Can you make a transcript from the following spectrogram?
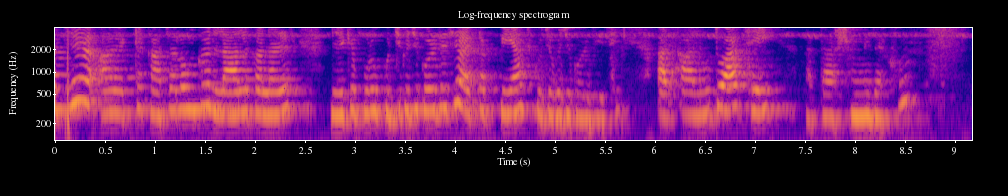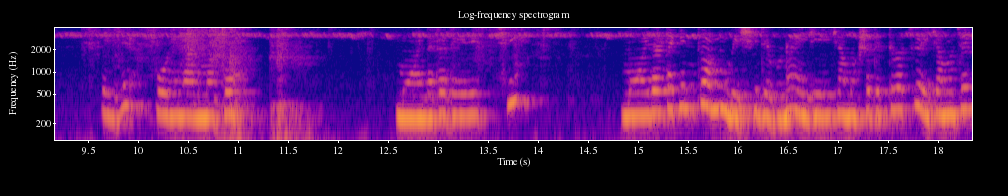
আছে আর একটা কাঁচা লঙ্কা লাল কালারের, যেটাকে পুরো কুচি কুচি করে দিয়েছি আর একটা পেঁয়াজ কুচি কুচি করে দিয়েছি। আর আলু তো আছেই, আর তার সঙ্গে দেখো, এই যে পরিমাণ মতো ময়দাটা দিয়ে দিচ্ছি। ময়দাটা কিন্তু আমি বেশি দেবো না, এই যে এই চামচটা দেখতে পাচ্ছ, এই চামচের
